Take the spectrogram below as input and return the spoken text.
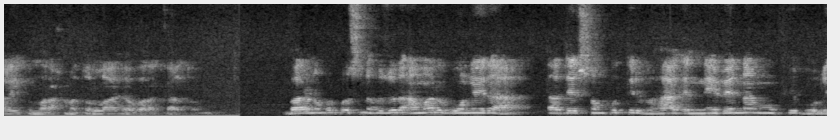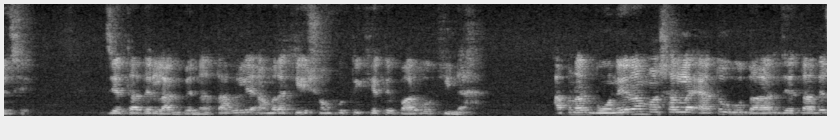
আলাইকুম রহমতুল্লাহ বরাকাত বারো নম্বর প্রশ্ন, হুজুর, আমার বোনেরা তাদের সম্পত্তির ভাগ নেবে না মুখে বলেছে যে তাদের লাগবে না। তাহলে আমরা কি সম্পত্তি খেতে পারব কি না আপনার বোনেরা মাসাল্লাহ এত উদার যে তাদের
